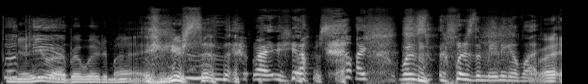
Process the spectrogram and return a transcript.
Fuck "No, you you." are, but what am I?" You're sitting- right you know, like what is what is the meaning of life right.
